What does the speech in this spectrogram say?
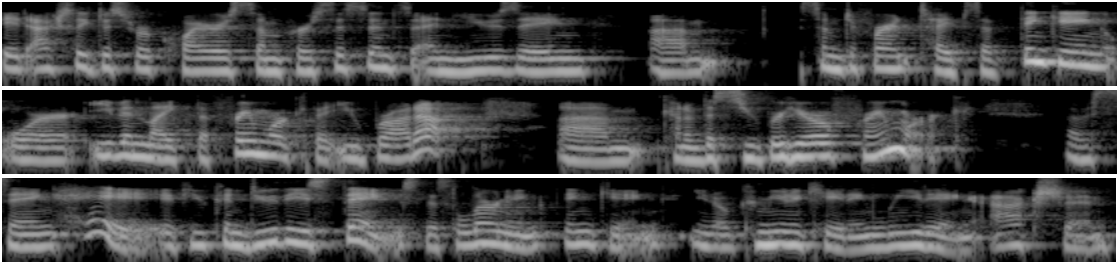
it actually just requires some persistence and using um, some different types of thinking, or even like the framework that you brought up, um, kind of the superhero framework of saying, hey, if you can do these things, this learning, thinking, you know, communicating, leading, action,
